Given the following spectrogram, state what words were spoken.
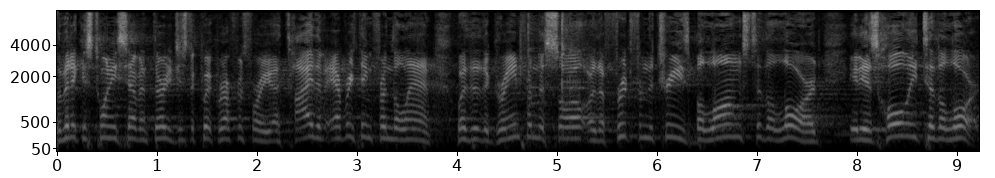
Leviticus 27 30, just a quick reference for you. A tithe of everything from the land, whether the grain from the soil or the fruit from the trees, belongs to the Lord. It is holy to the Lord.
